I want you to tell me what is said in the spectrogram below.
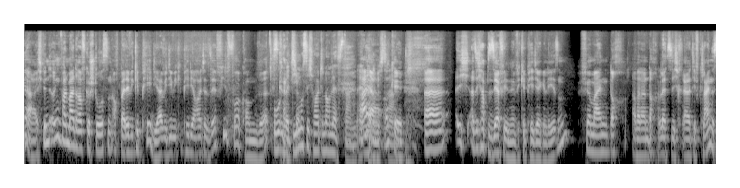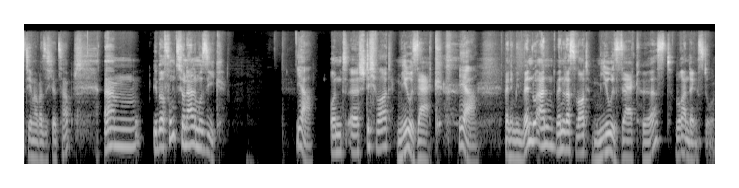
Ja, ich bin irgendwann mal drauf gestoßen, auch bei der Wikipedia, wie die Wikipedia heute sehr viel vorkommen wird. Das Oh, über die ja- muss ich heute noch lästern. Ah ja, mich dran. okay. Äh, ich, also ich habe sehr viel in der Wikipedia gelesen für mein doch, aber dann doch letztlich relativ kleines Thema, was ich jetzt habe. Ähm, über funktionale Musik. Ja, Und äh, Stichwort Music. ja. Benjamin, wenn du an, wenn du das Wort Music hörst, woran denkst du?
